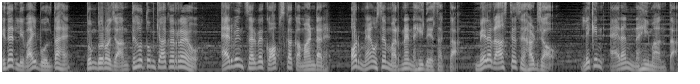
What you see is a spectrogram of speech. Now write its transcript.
इधर लिवाई बोलता है, तुम दोनों जानते हो तुम क्या कर रहे हो? एरविन सर्वे कॉप्स का कमांडर है और मैं उसे मरने नहीं दे सकता। मेरे रास्ते से हट जाओ। लेकिन एरन नहीं मानता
